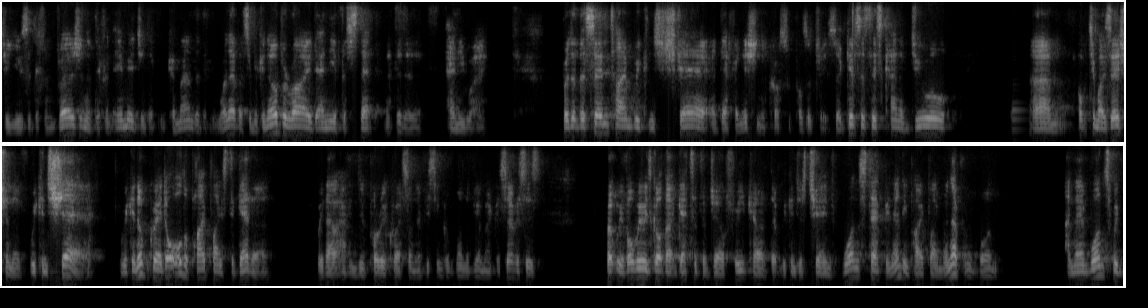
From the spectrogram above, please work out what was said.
to use a different version, a different image, a different command, a different whatever. So we can override any of the step method anyway. But at the same time, we can share a definition across repositories. So it gives us this kind of dual um, optimization of we can share, we can upgrade all the pipelines together without having to do pull requests on every single one of your microservices. But we've always got that get out of jail free card that we can just change one step in any pipeline whenever we want. And then once we're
